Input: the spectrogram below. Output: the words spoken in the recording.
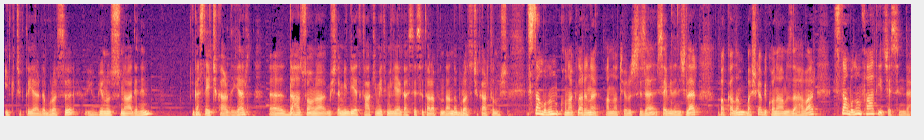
İlk çıktığı yerde burası. Yunus Nadi'nin gazeteyi çıkardığı yer. Ee, daha sonra işte Milliyet Hakimiyet Milliye Gazetesi tarafından da burası çıkartılmış. İstanbul'un konaklarını anlatıyoruz size sevgili dinleyiciler. Bakalım başka bir konağımız daha var. İstanbul'un Fatih ilçesinde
